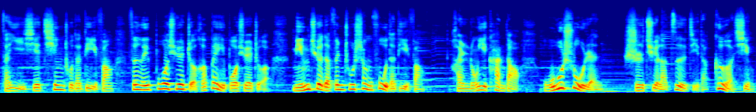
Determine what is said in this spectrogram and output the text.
在一些清楚的地方，分为剥削者和被剥削者，明确的分出胜负的地方，很容易看到无数人失去了自己的个性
